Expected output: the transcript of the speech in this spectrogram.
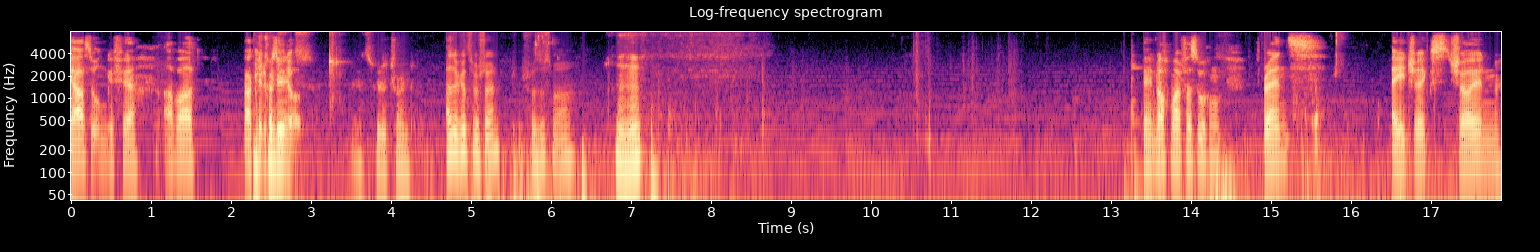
Ja, so ungefähr. Aber. Ja, okay, ich du bist könnte wieder. jetzt, jetzt wieder joinen. Also kannst du besteuern? Ich versuch's mal. Mhm. Okay, nochmal versuchen. Friends. Ajax, join.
